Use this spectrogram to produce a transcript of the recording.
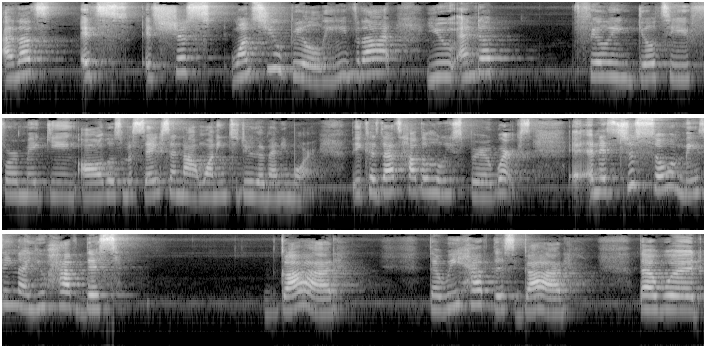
And that's it's it's just once you believe that, you end up feeling guilty for making all those mistakes and not wanting to do them anymore because that's how the Holy Spirit works. And it's just so amazing that you have this God, that we have this God that would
